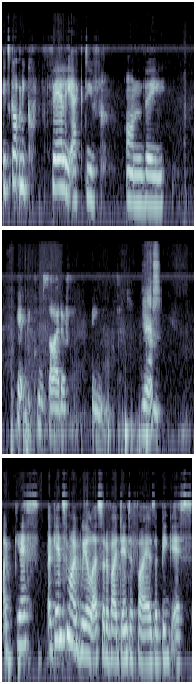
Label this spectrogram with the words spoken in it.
it's got me fairly active on the skeptical side of things. Yes. I guess against my will, I sort of identify as a big S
